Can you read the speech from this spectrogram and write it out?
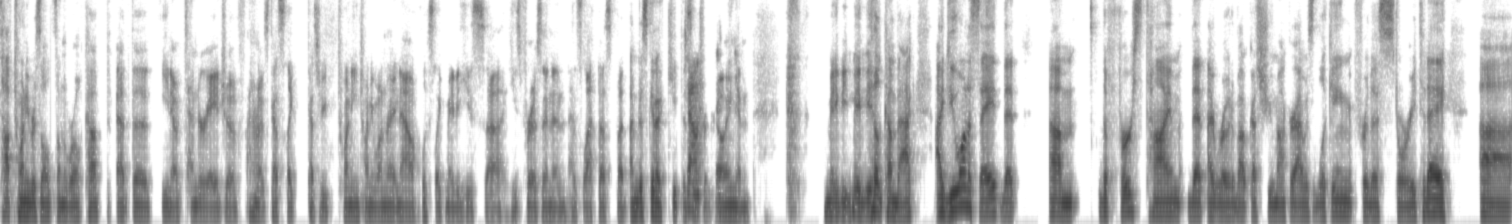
top 20 results on the world cup at the you know tender age of i don't know it's gus like gus 20 21 right now looks like maybe he's uh he's frozen and has left us but i'm just gonna keep this Down. intro going and maybe maybe he'll come back i do want to say that um the first time that i wrote about gus schumacher i was looking for this story today uh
